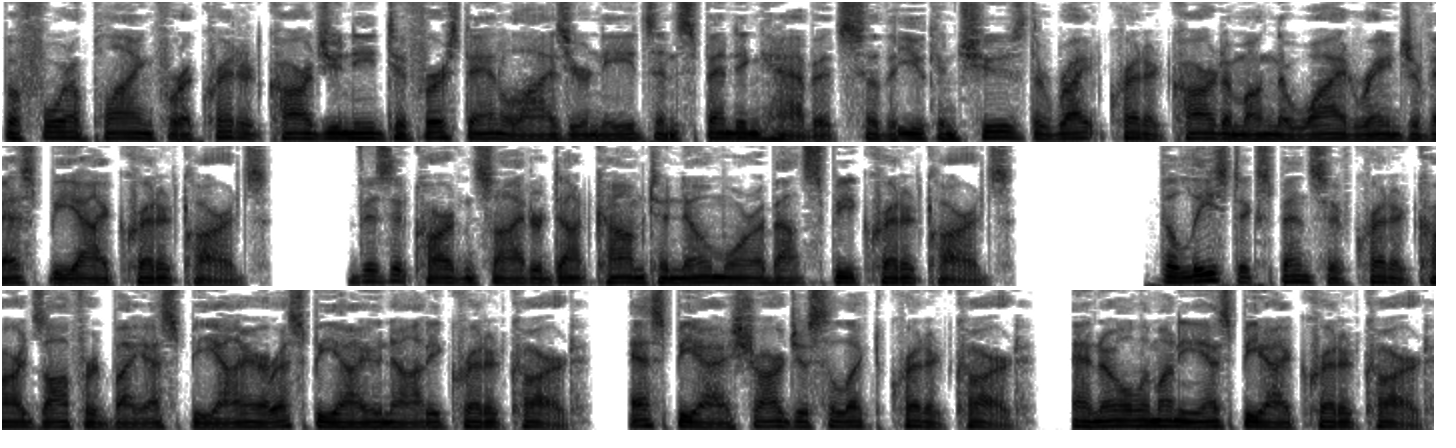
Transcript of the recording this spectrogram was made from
Before applying for a credit card you need to first analyze your needs and spending habits so that you can choose the right credit card among the wide range of SBI credit cards. Visit cardinsider.com to know more about SBI credit cards. The least expensive credit cards offered by SBI are SBI Unnati Credit Card, SBI Shaurya Select Credit Card, and Ola Money SBI Credit Card,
